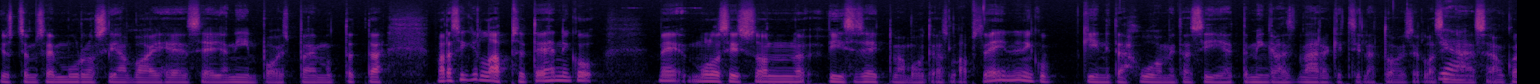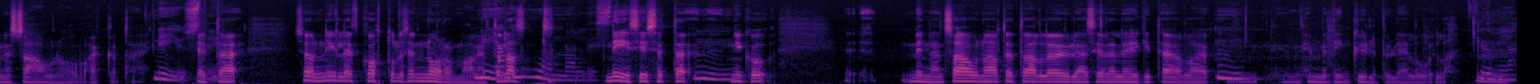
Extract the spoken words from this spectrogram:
just semmoiseen murrosian vaiheeseen ja niin poispäin, mutta että varsinkin lapset, eihän niin kuin, me, mulla siis on 5-7-vuotias lapsi, ei ne niin kuin kiinnitä huomiota siihen, että minkälaiset värkit sillä toisella Joo. sinänsä, onko ne saunoa vaikka tai. Niin just että niin. Se on niille kohtuullisen normaali. Niin, että niin siis, että mm. niin kuin, mennään saunaan, otetaan löylää, siellä leikitään olla mm. hemmetin kylpyleluilla. Kyllä. Mm.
